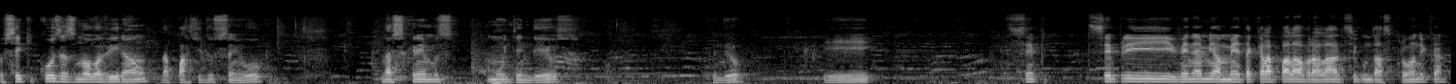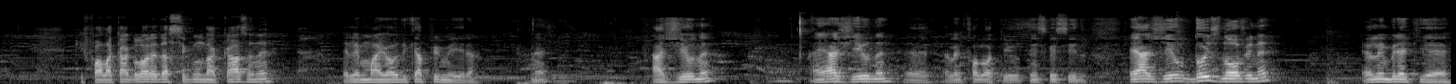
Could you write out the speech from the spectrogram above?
Eu sei que coisas novas virão da parte do Senhor. Nós cremos muito em Deus, entendeu? E sempre Sempre vem na minha mente aquela palavra lá de Segundas Crônicas, que fala que a glória da segunda casa, né? Ela é maior do que a primeira, né? Ageu, né? É Ageu, né? É, ela falou aqui, eu tinha esquecido. É Ageu 2.9, né? Eu lembrei aqui, é.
